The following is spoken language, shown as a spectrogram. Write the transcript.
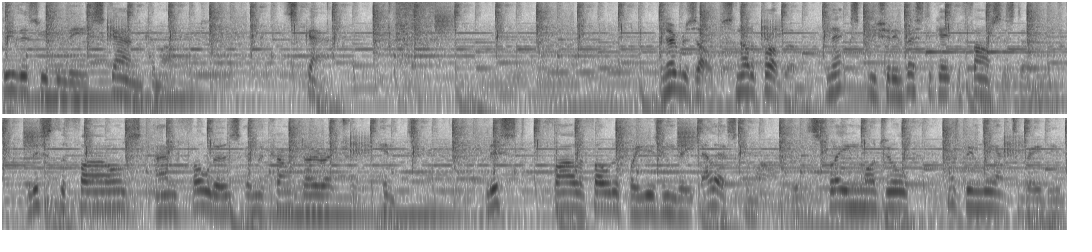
do this using the scan command. Scan. No results, not a problem. Next, you should investigate the file system. List the files and folders in the current directory. Hint. List file and folders by using the ls command. The display module has been reactivated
